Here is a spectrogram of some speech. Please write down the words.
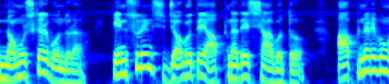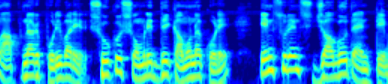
নমস্কার বন্ধুরা ইন্স্যুরেন্স জগতে আপনাদের স্বাগত। আপনার এবং আপনার পরিবারের সুখ ও সমৃদ্ধি কামনা করে ইন্স্যুরেন্স জগৎ অ্যান্ড টিম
